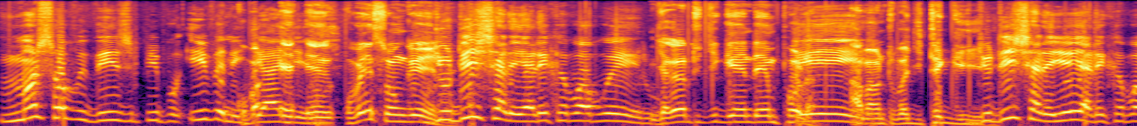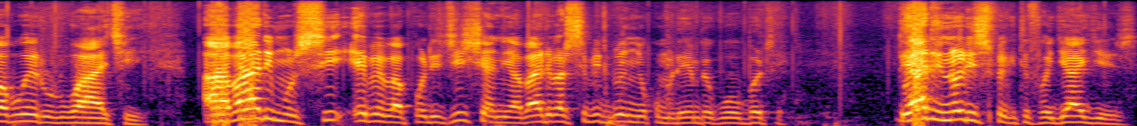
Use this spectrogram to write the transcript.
most of these people even Kuba- eh, eh, judges kuba ensonga eno. judiciary yalekebwa bweru. Njagala tukigenda empola Eh, abantu bagitegeere. judiciary yo yalekebwa bweru lwaki? Abaali mu ca be bapolitician abaali basibiddwa ennyo ku mulembe gw'obote they had no respect for judges.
